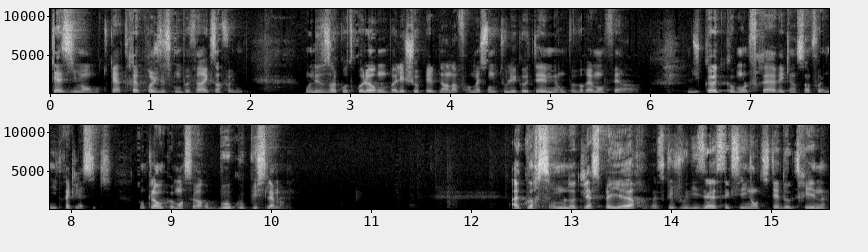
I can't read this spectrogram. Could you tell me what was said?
quasiment, en tout cas très proche de ce qu'on peut faire avec Symfony. On est dans un contrôleur on peut aller choper plein d'informations de tous les côtés, mais on peut vraiment faire euh, du code comme on le ferait avec un Symfony très classique. Donc là, on commence à avoir beaucoup plus la main. À quoi ressemble notre class player? Ce que je vous disais, c'est que c'est une entité doctrine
